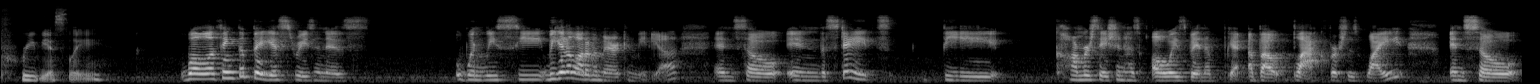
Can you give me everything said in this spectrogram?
previously. Well, I think the biggest reason is when we see we get a lot of American media, and so in the states, the conversation has always been about black versus white, and so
